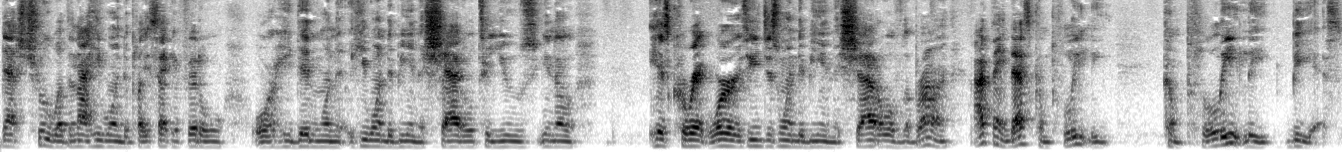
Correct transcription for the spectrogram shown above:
that's true, whether or not he wanted to play second fiddle or he didn't want to he wanted to be in the shadow to use, you know, his correct words. He just wanted to be in the shadow of LeBron. I think that's completely, completely BS.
